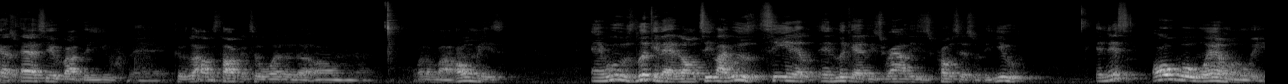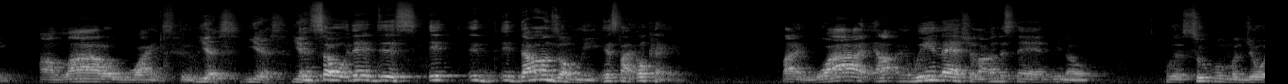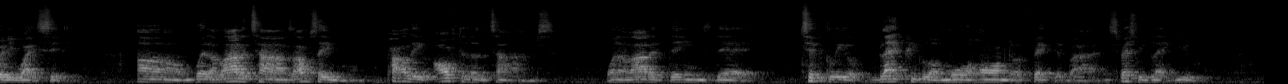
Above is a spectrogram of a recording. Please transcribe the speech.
got to ask you about the youth, man, because I was talking to one of the um one of my homies, and we was looking at it on TV, like we was seeing it and looking at these rallies, these protests with the youth, and it's overwhelmingly a lot of white students. Yes, yes, yes. And so that just it, it it dawns on me. It's like okay, like why I- we in Nashville? I understand, you know, we're a super majority white city, um, but a lot of times I would say probably often of the times when a lot of things that typically black people are more harmed or affected by, especially black youth.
